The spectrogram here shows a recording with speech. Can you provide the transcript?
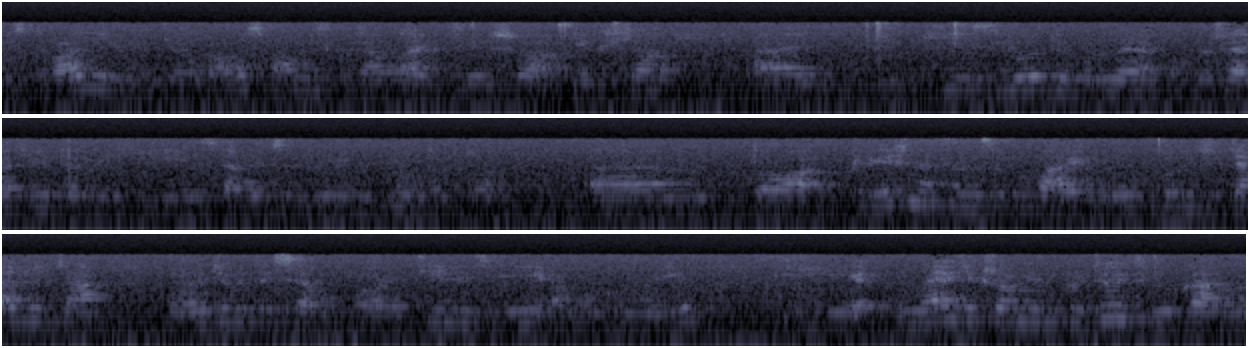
фестивалі Діабала з вами сказав лекції, що якщо е, якісь люди вони ображають і ставляться до них, ну тобто, е, то Кришна це не забуває. Вони будуть життя в життя народжуватися в тілі змій або комарів. І навіть якщо вони відпрацюють свою карму,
